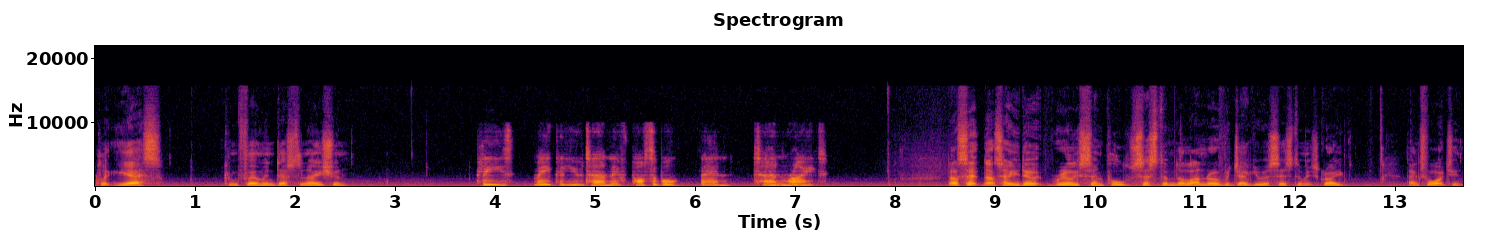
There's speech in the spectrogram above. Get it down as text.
click yes confirming destination please make a U-turn if possible then turn right that's it. That's how you do it. Really simple system, the Land Rover Jaguar system. It's great. Thanks for watching.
